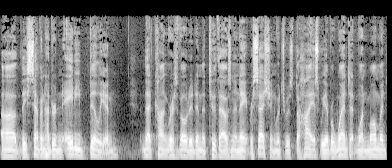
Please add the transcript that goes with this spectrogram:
uh, the 780 billion that Congress voted in the 2008 recession, which was the highest we ever went at one moment.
